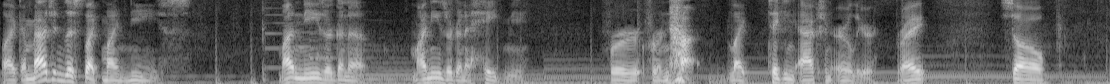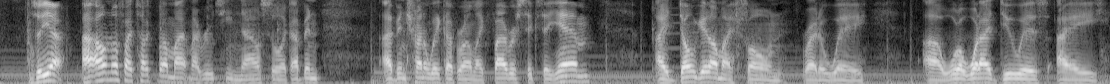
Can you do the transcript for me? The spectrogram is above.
Like, imagine just like my knees. My knees are gonna, my knees are gonna hate me for for not like taking action earlier, right? So so yeah, I don't know if I talked about my, my routine now. So like I've been I've been trying to wake up around like 5 or 6 a.m. I don't get on my phone right away. Uh, what, I do is I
